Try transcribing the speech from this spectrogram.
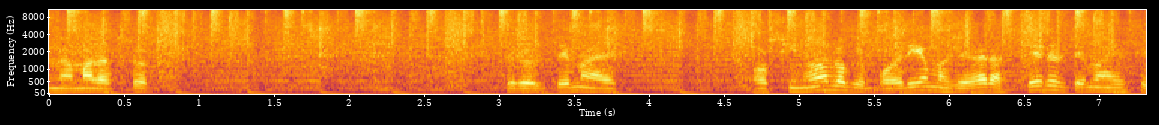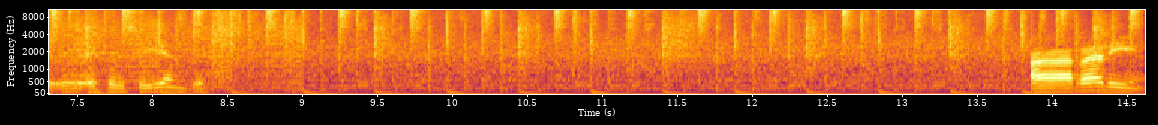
una mala suerte pero el tema es o si no lo que podríamos llegar a hacer el tema es, el siguiente. Agarrar y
